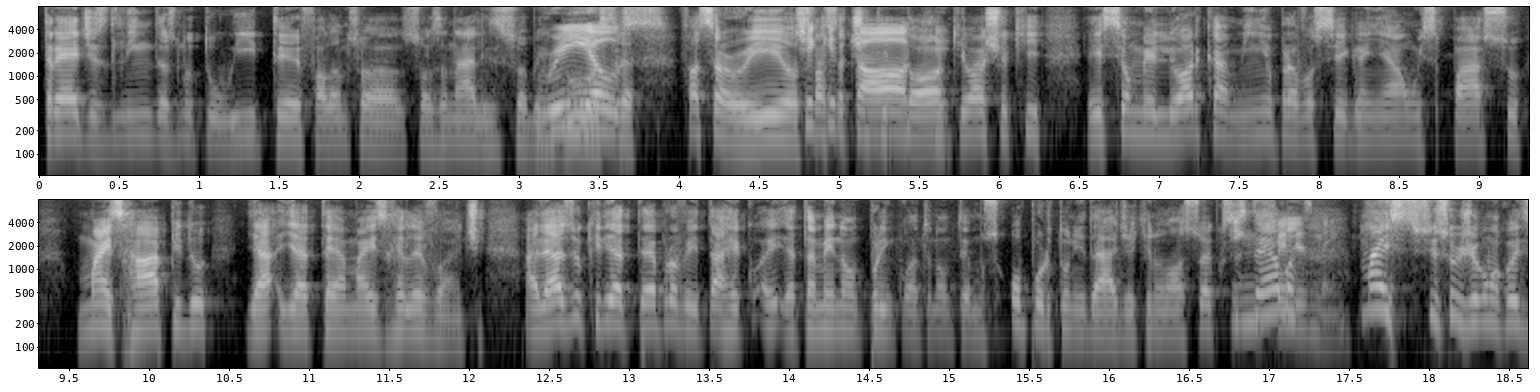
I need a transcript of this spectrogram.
threads lindas no Twitter, falando sua- suas análises sobre a Reels. indústria. Faça Reels, faça TikTok. TikTok. Eu acho que esse é o melhor caminho para você ganhar um espaço mais rápido e, a- e até mais relevante. Aliás, eu queria até aproveitar, eh, também não, por enquanto não temos oportunidade aqui no nosso ecossistema, Infelizmente. mas se surgir alguma coisa,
